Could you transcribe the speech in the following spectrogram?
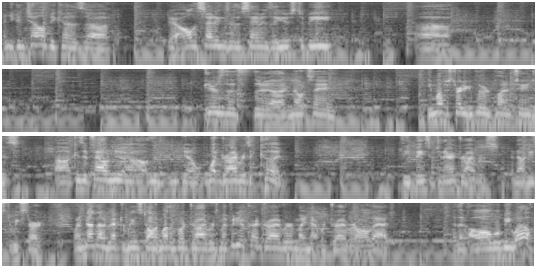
And you can tell because, uh, yeah, all the settings are the same as they used to be. Uh, here's the, the uh, note saying, you must restart your computer to plan changes. Because it found, uh, the, you know, what drivers it could the basic generic drivers, and now it needs to restart. When I'm done that, I'm going to have to reinstall my motherboard drivers, my video card driver, my network driver, all that. And then all will be well.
